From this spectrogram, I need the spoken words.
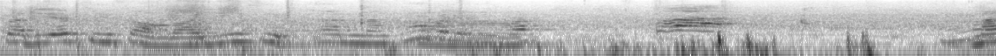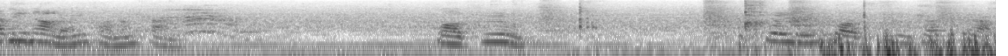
สวัสดี FC 220ท่านนะคะ หน้าที่น้องที่ขอน้ำตาลปอดครึ่งช่วยยิ้มปอดครึ่งครับจับ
